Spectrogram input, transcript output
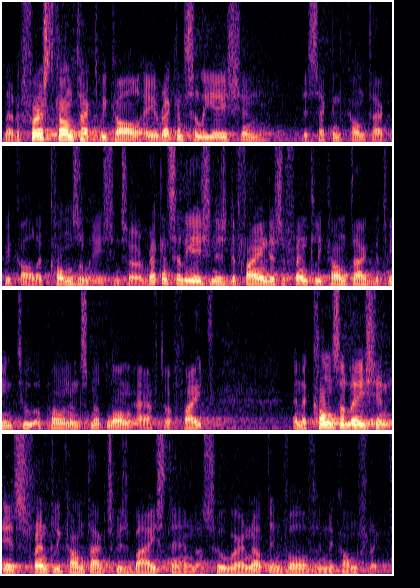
Now, the first contact we call a reconciliation, the second contact we call a consolation. So, a reconciliation is defined as a friendly contact between two opponents not long after a fight. And a consolation is friendly contacts with bystanders who were not involved in the conflict.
